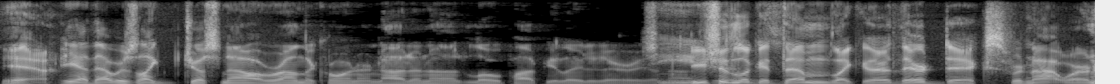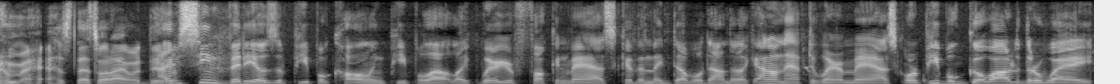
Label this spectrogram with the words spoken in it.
Yeah, Yeah, that was like just now around the corner, not in a low populated area. no. you should look at them like they're, they're dicks for not wearing a mask. That's what I would do. I've seen videos of people calling people out like wear your fucking mask and then they double down they're like I don't have to wear a mask or people go out of their way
